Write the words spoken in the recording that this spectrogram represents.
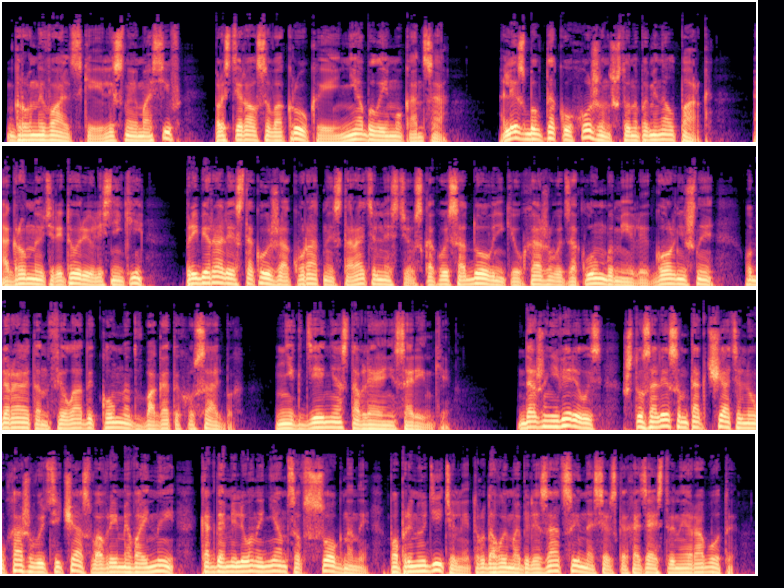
Груневальдский лесной массив — простирался вокруг, и не было ему конца. Лес был так ухожен, что напоминал парк. Огромную территорию лесники прибирали с такой же аккуратной старательностью, с какой садовники ухаживают за клумбами или горничные убирают анфилады комнат в богатых усадьбах, нигде не оставляя ни соринки. Даже не верилось, что за лесом так тщательно ухаживают сейчас, во время войны, когда миллионы немцев согнаны по принудительной трудовой мобилизации на сельскохозяйственные работы —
